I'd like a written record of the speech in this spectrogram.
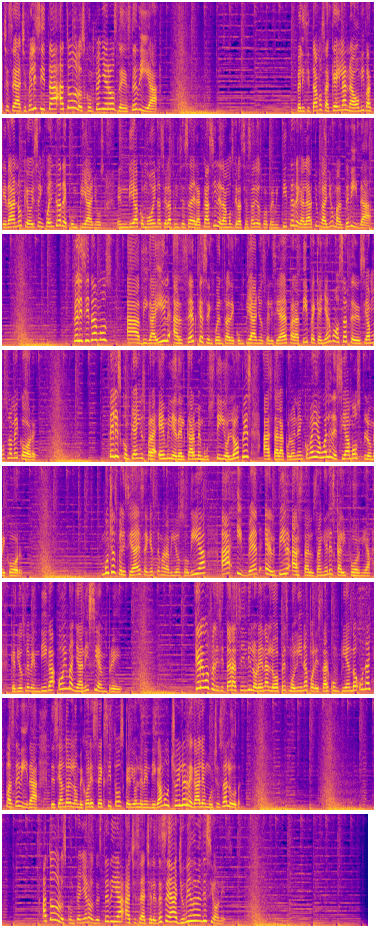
HCH felicita a todos los cumpleaños de este día. Felicitamos a Keila Naomi Baquedano, que hoy se encuentra de cumpleaños. En día como hoy nació la princesa de la casa y le damos gracias a Dios por permitirte regalarte un año más de vida. Felicitamos a Abigail Arcet, que se encuentra de cumpleaños. Felicidades para ti, pequeña hermosa, te deseamos lo mejor. Feliz cumpleaños para Emily del Carmen Bustillo López. Hasta la colonia en Comayagua le deseamos lo mejor. Muchas felicidades en este maravilloso día a Yvette Elvir hasta Los Ángeles, California. Que Dios le bendiga hoy, mañana y siempre. Queremos felicitar a Cindy Lorena López Molina por estar cumpliendo un año más de vida, deseándole los mejores éxitos, que Dios le bendiga mucho y le regale mucha salud. A todos los cumpleaños de este día, HCH les desea lluvia de bendiciones.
